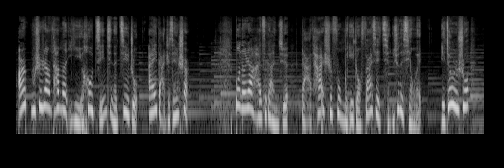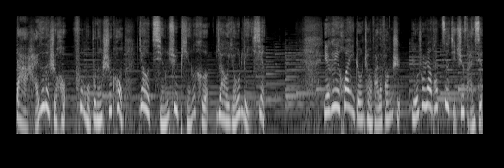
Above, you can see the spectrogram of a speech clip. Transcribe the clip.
而不是让他们以后紧紧的记住挨打这件事儿。不能让孩子感觉打他是父母一种发泄情绪的行为。也就是说，打孩子的时候，父母不能失控，要情绪平和，要有理性。也可以换一种惩罚的方式，比如说让他自己去反省，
